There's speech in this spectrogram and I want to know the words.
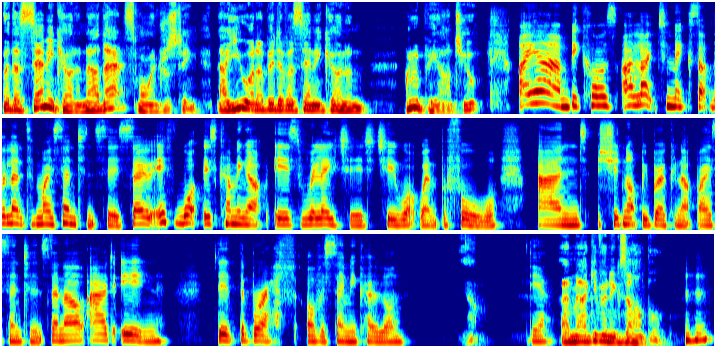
But the semicolon, now that's more interesting. Now you are a bit of a semicolon groupie, aren't you? I am because I like to mix up the length of my sentences. So if what is coming up is related to what went before and should not be broken up by a sentence, then I'll add in the, the breath of a semicolon. Yeah. Yeah. I mean, I'll give you an example. Mhm.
